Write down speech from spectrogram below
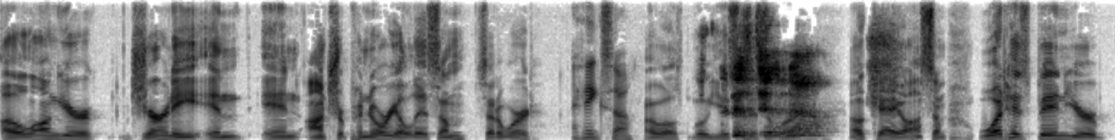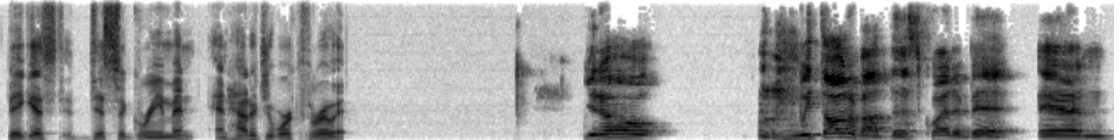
Along your journey in in entrepreneurialism, is that a word? I think so. Oh, well, we'll use Just it as a word. now. Okay, awesome. What has been your biggest disagreement, and how did you work through it? You know, we thought about this quite a bit, and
